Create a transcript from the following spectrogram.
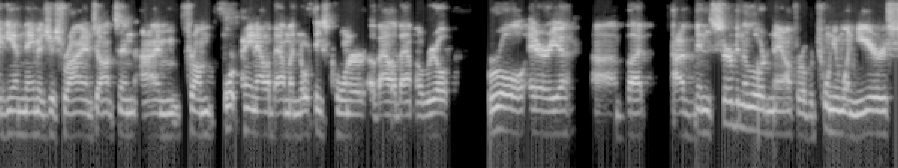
Again, name is just Ryan Johnson. I'm from Fort Payne, Alabama, northeast corner of Alabama, real rural area. Uh, but I've been serving the Lord now for over 21 years.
